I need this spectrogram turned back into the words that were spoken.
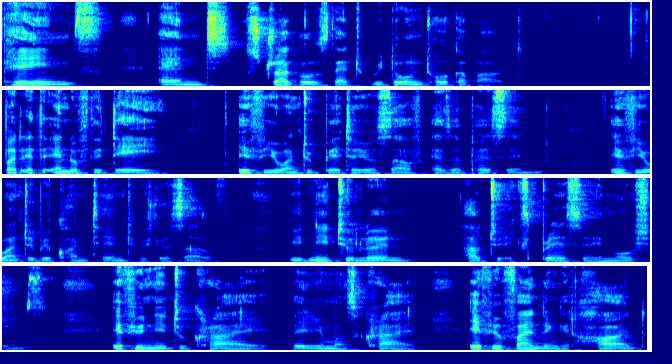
pains and struggles that we don't talk about. But at the end of the day, if you want to better yourself as a person, if you want to be content with yourself, you need to learn how to express your emotions. If you need to cry, then you must cry. If you're finding it hard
